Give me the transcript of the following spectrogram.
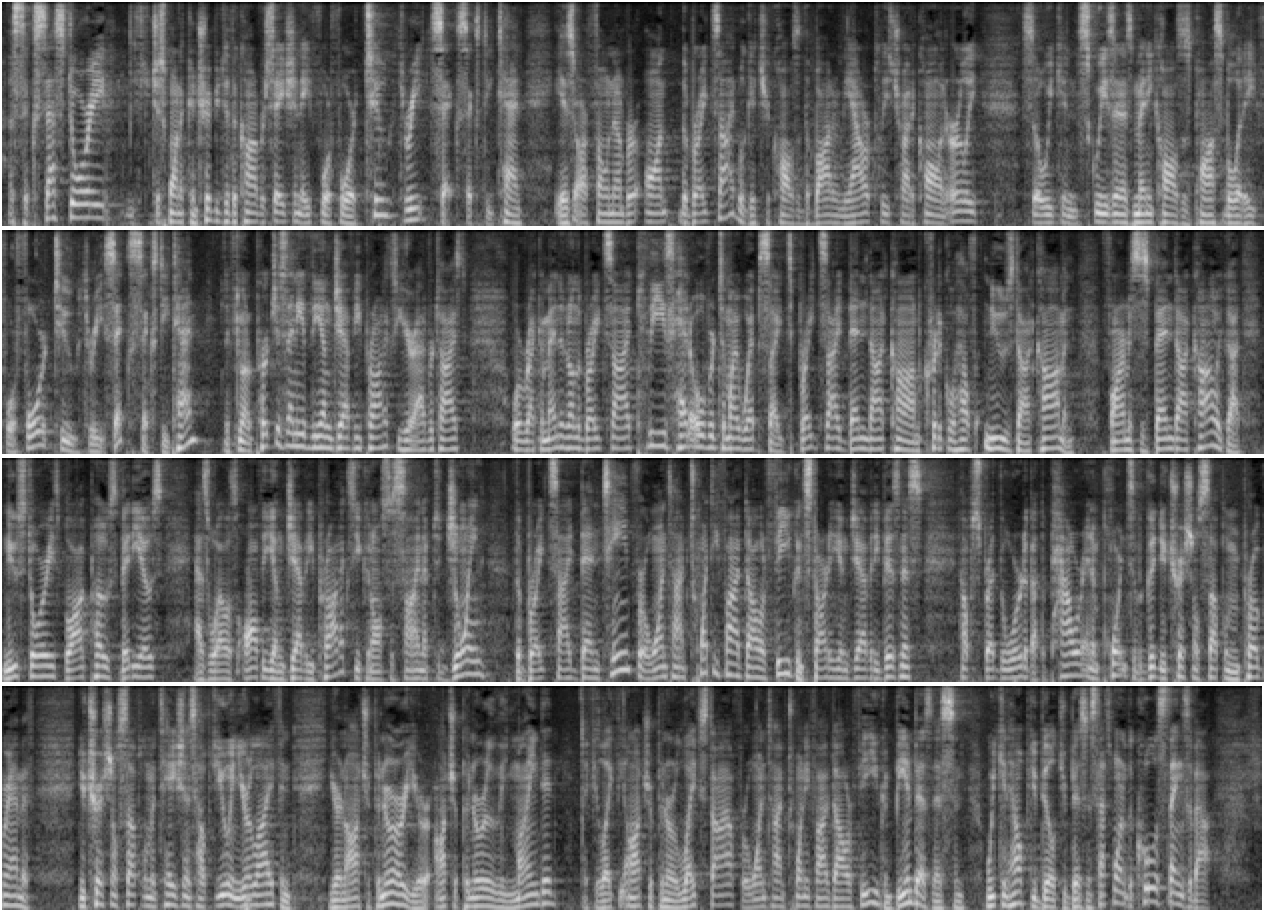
a success story, if you just want to contribute to the conversation, 844 236 6010 is our phone number on the bright side. We'll get your calls at the bottom of the hour. Please try to call in early so we can squeeze in as many calls as possible at 844 236 6010. If you want to purchase any of the Youngevity products you hear advertised, or recommended on the bright side, please head over to my websites, brightsideben.com, criticalhealthnews.com, and pharmacistben.com. We've got news stories, blog posts, videos, as well as all the Youngevity products. You can also sign up to join the Brightside Ben team for a one-time $25 fee. You can start a Youngevity business, help spread the word about the power and importance of a good nutritional supplement program. If nutritional supplementation has helped you in your life and you're an entrepreneur, you're entrepreneurially minded, if you like the entrepreneur lifestyle for a one-time $25 fee, you can be in business and we can help you build your business. That's one of the coolest things about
